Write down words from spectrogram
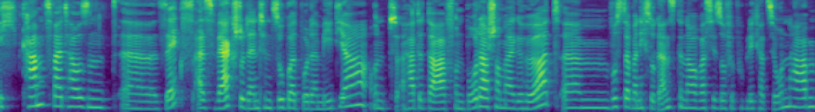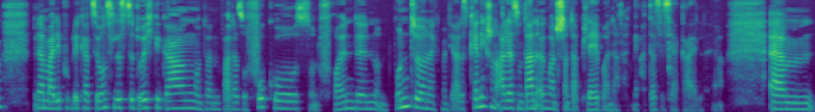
ich kam 2006 als Werkstudentin zu Boda Media und hatte da von Boda schon mal gehört, ähm, wusste aber nicht so ganz genau, was sie so für Publikationen haben. Bin dann mal die Publikationsliste durchgegangen und dann war da so Fokus und Freundin und Bunte und ich meinte, ja, das kenne ich schon alles und dann irgendwann stand da Playboy und dachte mir, das ist ja geil. Ja. Ähm,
